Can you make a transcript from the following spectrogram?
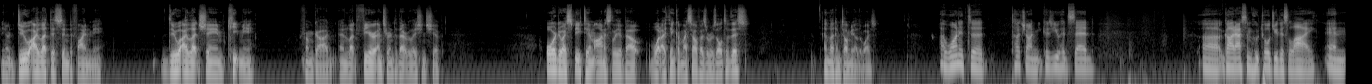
You know, do I let this sin define me? Do I let shame keep me from God and let fear enter into that relationship? Or do I speak to him honestly about what I think of myself as a result of this and let him tell me otherwise? I wanted to touch on because you had said uh, God asked him who told you this lie, and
